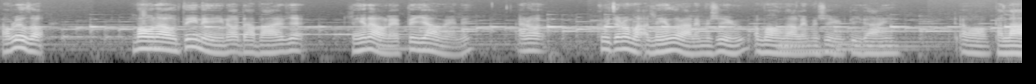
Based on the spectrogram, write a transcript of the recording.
ဖြစ်လို့လဲဆိုတော့မောင်လာကိုသိနေရင်တော့ဒါဘာဖြစ်လင်းတာကိုလည်းသိရမယ်လေအဲ့တော့ခုကျွန်တော်မှအလင်းဆိုတာလည်းမရှိဘူးအမောင်ဆိုတာလည်းမရှိဘူးဒီတိုင်းဟောဗလာ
